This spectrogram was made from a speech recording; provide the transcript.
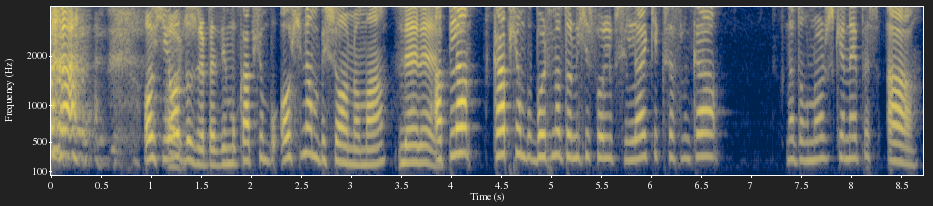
όχι, όντως, ρε παιδί μου, κάποιον που. Όχι να μου πεις όνομα. Ναι, ναι. Απλά κάποιον που μπορεί να τον είχες πολύ ψηλά και ξαφνικά να τον γνώρισες και να είπες Α.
